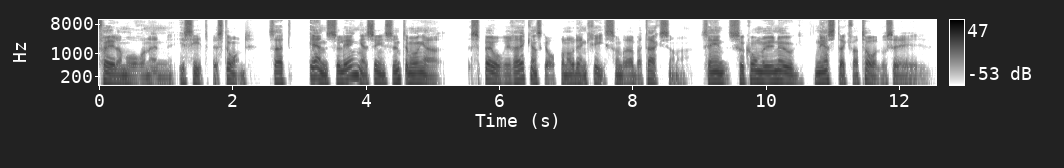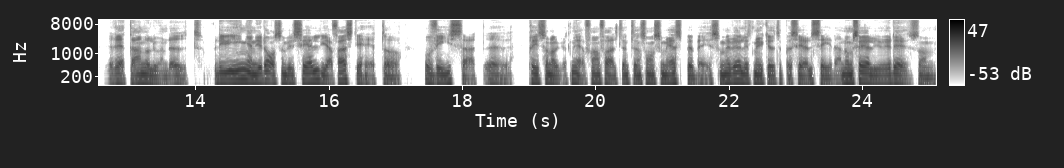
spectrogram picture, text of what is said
fredag morgonen i sitt bestånd. Så att än så länge syns inte många spår i räkenskaperna av den kris som drabbat aktierna. Sen så kommer ju nog nästa kvartal att se rätt annorlunda ut. För det är ju ingen idag som vill sälja fastigheter och visa att eh, priserna har gått ner. Framförallt inte en sån som SBB som är väldigt mycket ute på säljsidan. De säljer ju det som,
